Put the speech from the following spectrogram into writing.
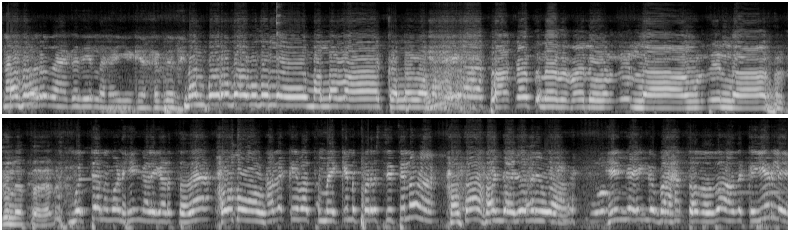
ನನ್ ಬರೋದಾಗೋದಿಲ್ಲ ಈಗ ನನ್ ಬರೋದಾಗುದಿಲ್ಲ ಮಲ್ಲವ ಕಲ್ಲವ ತಾಕತ್ ನನ್ನ ಮೇಲೆ ಹೊಡೆದಿಲ್ಲ ಹೊಡೆದಿಲ್ಲ ಹೊಡೆದಿಲ್ಲ ಮುತ್ತನ ಗೊಂಡು ಹಿಂಗ್ ಅಳಿಗಾಡ್ತದ? ಹೌದು. ಅದಕ್ಕೆ ಇವತ್ತು ಮೈಕಿನ ಪರಿಸ್ಥಿತಿನೂ ಹಂಗಾಗ್ಯದ್ರಿ ಇವ. ಹಿಂಗ ಹಿಂಗ ಬಾತದದು ಅದಕ್ಕೆ ಇರ್ಲಿ.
